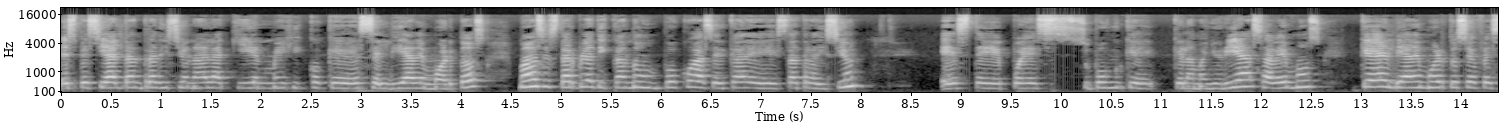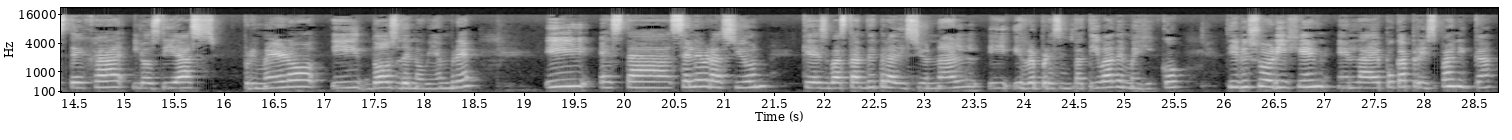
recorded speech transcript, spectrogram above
especial, tan tradicional aquí en México que es el Día de Muertos, vamos a estar platicando un poco acerca de esta tradición. Este, pues supongo que, que la mayoría sabemos que el Día de Muertos se festeja los días primero y 2 de noviembre y esta celebración que es bastante tradicional y, representativa de México tiene su origen en la época prehispánica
